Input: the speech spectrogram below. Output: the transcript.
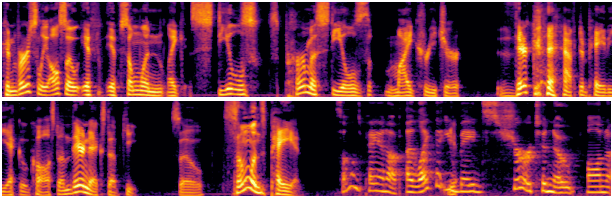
conversely also if if someone like steals perma steals my creature they're gonna have to pay the echo cost on their next upkeep so someone's paying Someone's paying up. I like that you made sure to note on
